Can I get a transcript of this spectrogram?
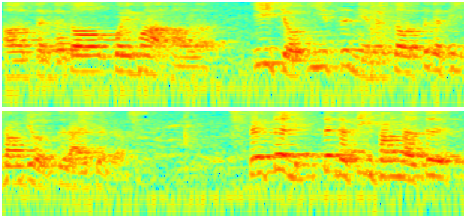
呃，整个都规划好了。一九一四年的时候，这个地方就有自来水了。所以这里这个地方呢，是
